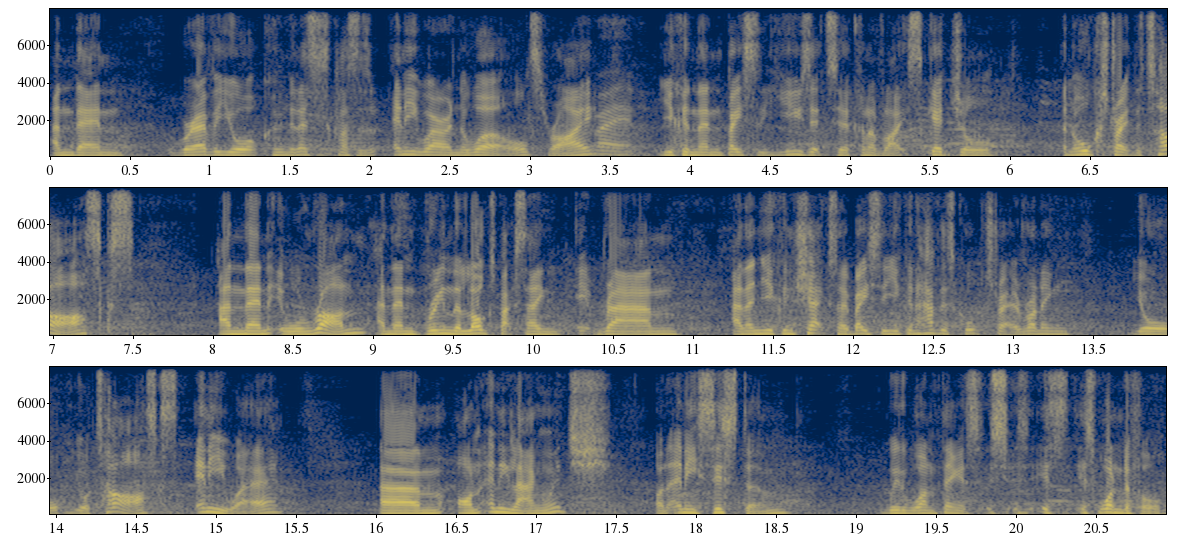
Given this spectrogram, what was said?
and then wherever your Kubernetes clusters, anywhere in the world, right? Right. You can then basically use it to kind of like schedule and orchestrate the tasks, and then it will run, and then bring the logs back saying it ran, and then you can check. So basically, you can have this orchestrator running your your tasks anywhere, um, on any language, on any system, with one thing. It's it's, it's, it's wonderful.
